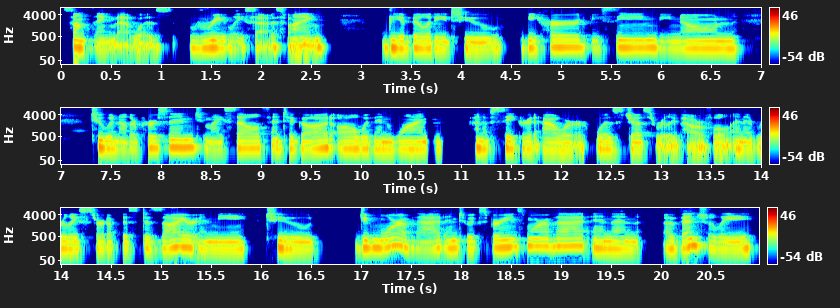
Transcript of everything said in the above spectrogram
something that was really satisfying. The ability to be heard, be seen, be known to another person, to myself, and to God, all within one kind of sacred hour was just really powerful. And it really stirred up this desire in me to do more of that and to experience more of that and then eventually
